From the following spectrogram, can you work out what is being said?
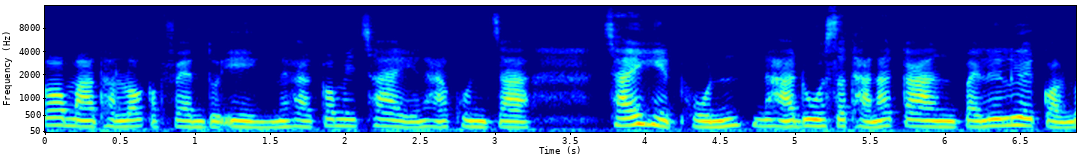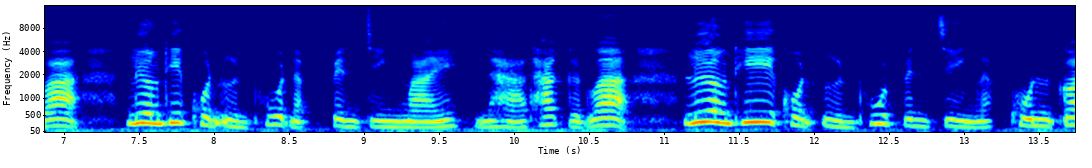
ก็มาทะเลาะกับแฟนตัวเองนะคะ ก็ไม่ใช่นะคะ คุณจะ ใช้เหตุผลนะคะดูสถานการณ์ไปเรื่อย ๆ ก่อนว่า เรื่องที่คนอื่นพูดนะเป็นจริงไหมนะคะถ้าเกิดว่าเรื่องที่คนอื่นพูดเป็นจริงนะคุณก็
